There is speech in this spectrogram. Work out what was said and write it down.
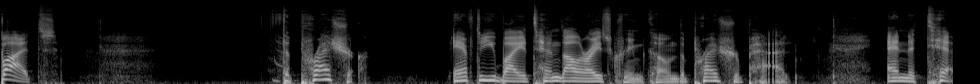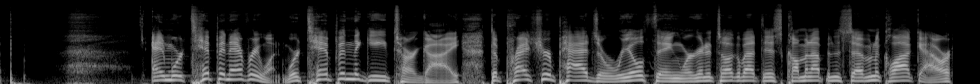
but the pressure after you buy a $10 ice cream cone, the pressure pad and the tip. And we're tipping everyone. We're tipping the guitar guy. The pressure pad's a real thing. We're going to talk about this coming up in the seven o'clock hour.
